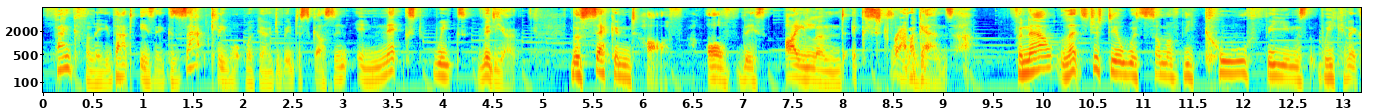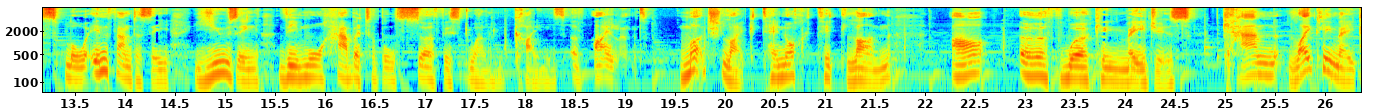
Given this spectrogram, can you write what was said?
Thankfully, that is exactly what we're going to be discussing in next week's video, the second half of this island extravaganza. For now, let's just deal with some of the cool themes that we can explore in fantasy using the more habitable surface-dwelling kinds of island. Much like Tenochtitlan, our earth-working mages can likely make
